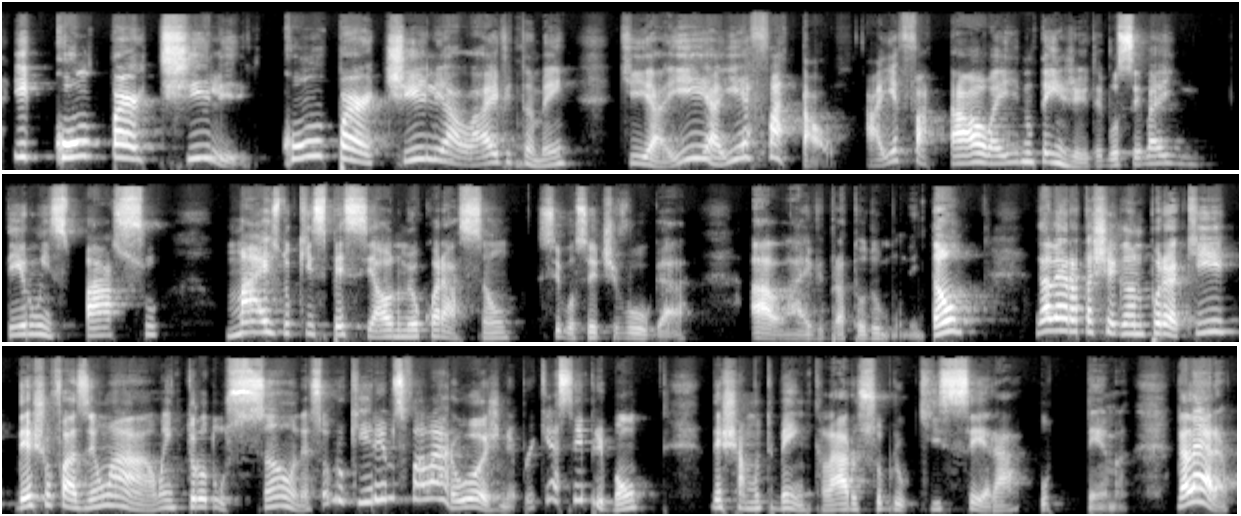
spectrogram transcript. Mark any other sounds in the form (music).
E compartilhe, compartilhe a live também, que aí, aí é fatal. Aí é fatal, aí não tem jeito. Aí você vai ter um espaço mais do que especial no meu coração se você divulgar a live para todo mundo. Então, Galera, tá chegando por aqui. Deixa eu fazer uma, uma introdução né, sobre o que iremos falar hoje, né? Porque é sempre bom deixar muito bem claro sobre o que será o tema. Galera,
